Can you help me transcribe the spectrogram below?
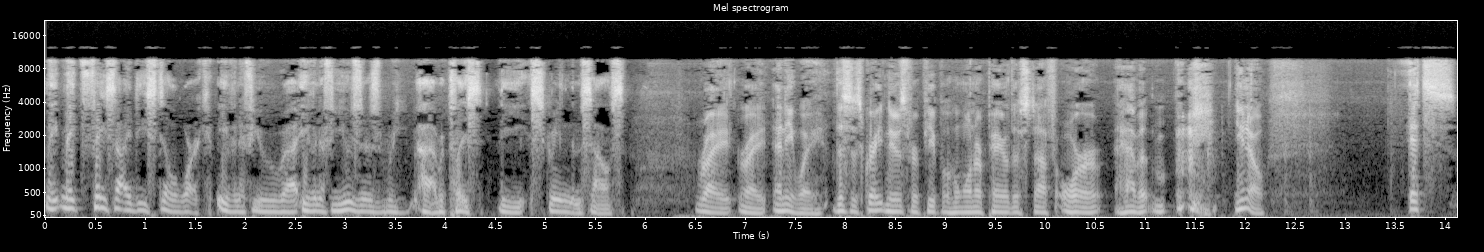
make, make Face ID still work, even if you uh, even if users re, uh, replace the screen themselves. Right, right. Anyway, this is great news for people who want to repair their stuff or have it. you know, it's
